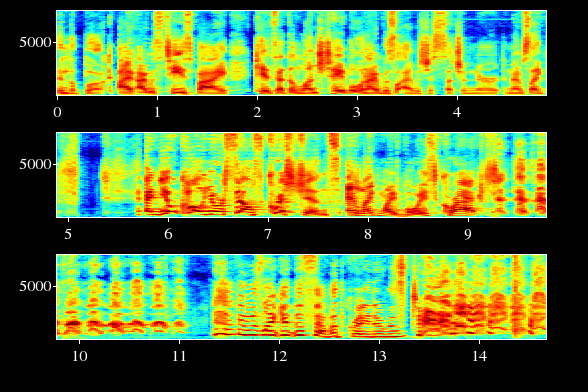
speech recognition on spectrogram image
in the book. I, I was teased by kids at the lunch table and I was I was just such a nerd and I was like and you call yourselves Christians and like my voice cracked. it was like in the seventh grade. It was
